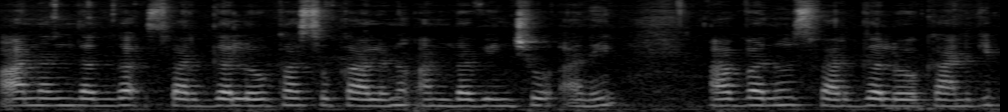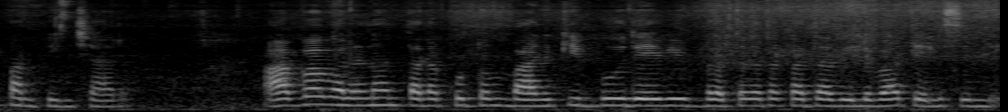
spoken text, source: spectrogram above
ఆనందంగా స్వర్గలోక సుఖాలను అనుభవించు అని అవ్వను స్వర్గలోకానికి పంపించారు. అవ్వ వలన తన కుటుంబానికి భూదేవి బ్రతకత కథ విలువ తెలిసింది.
